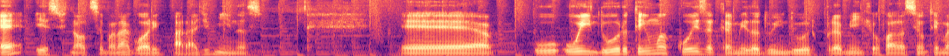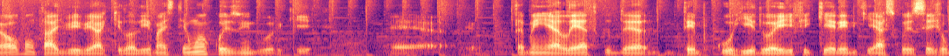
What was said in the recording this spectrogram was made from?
é esse final de semana agora em Pará de Minas. É, o, o, Enduro tem uma coisa, Camila, do Enduro, para mim, que eu falo assim, eu tenho maior vontade de viver aquilo ali, mas tem uma coisa do Enduro que é, também é elétrico, de, tempo corrido aí, fico querendo que as coisas sejam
